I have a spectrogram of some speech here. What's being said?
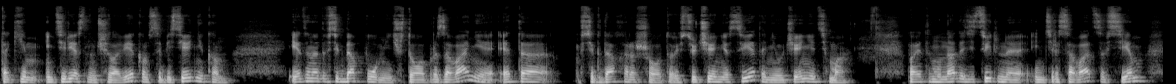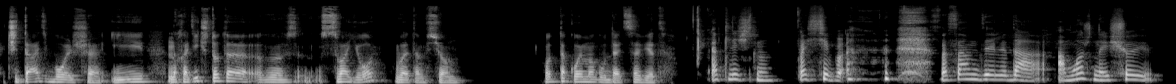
таким интересным человеком, собеседником, и это надо всегда помнить, что образование — это всегда хорошо. То есть учение света, не учение тьма. Поэтому надо действительно интересоваться всем, читать больше и находить что-то э, свое в этом всем. Вот такой могу дать совет. Отлично, спасибо. На самом деле, да. А можно еще и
